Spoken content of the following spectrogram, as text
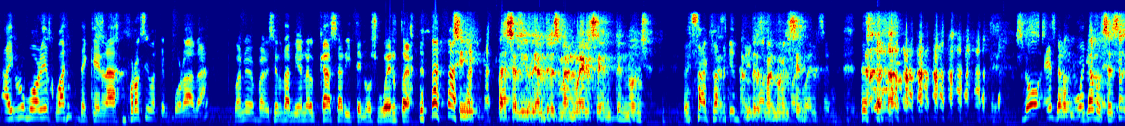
hay rumores, Juan, de que en la próxima temporada van a aparecer Damián Alcázar y Tenoch Huerta. Sí, va a salir de Andrés Manuel en Tenoch. Exactamente. Andrés Manuel no, es muy buena. Digamos, esa,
